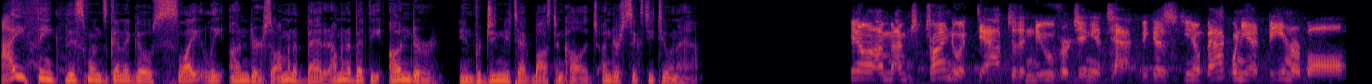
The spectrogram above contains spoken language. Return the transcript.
I think this one's going to go slightly under, so I'm going to bet it. I'm going to bet the under in Virginia Tech Boston College under 62 and a half. You know, I'm, I'm trying to adapt to the new Virginia Tech because, you know, back when you had Beamer ball,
